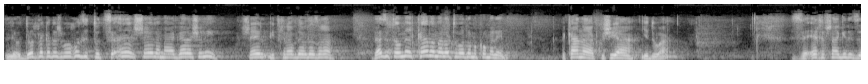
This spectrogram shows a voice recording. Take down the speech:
להודות לקדוש ברוך הוא זה תוצאה של המעגל השני, של מתחילה עבודה עבודה זרה. ואז אתה אומר כמה מעלות טובות למקום עלינו. וכאן הקושייה ידועה. זה איך אפשר להגיד את זה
